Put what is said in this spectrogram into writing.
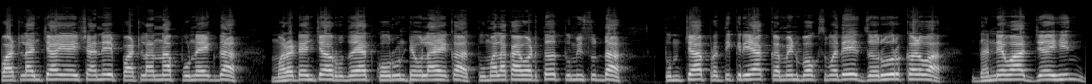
पाटलांच्या यशाने पाटलांना पुन्हा एकदा मराठ्यांच्या हृदयात कोरून ठेवला आहे का? तुम्हाला काय वाटतं? तुम्ही सुद्धा तुमच्या प्रतिक्रिया कमेंट बॉक्समध्ये जरूर कळवा. धन्यवाद. जय हिंद. जय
